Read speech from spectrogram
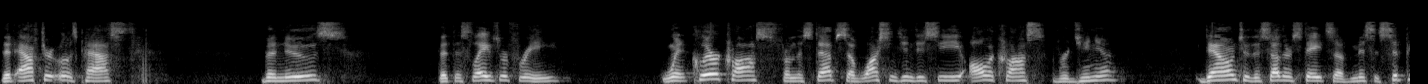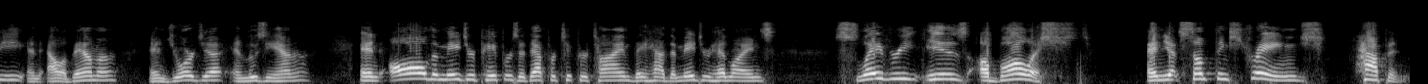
that after it was passed, the news that the slaves were free went clear across from the steps of Washington, D.C., all across Virginia, down to the southern states of Mississippi and Alabama and Georgia and Louisiana. And all the major papers at that particular time, they had the major headlines, slavery is abolished. And yet something strange happened.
